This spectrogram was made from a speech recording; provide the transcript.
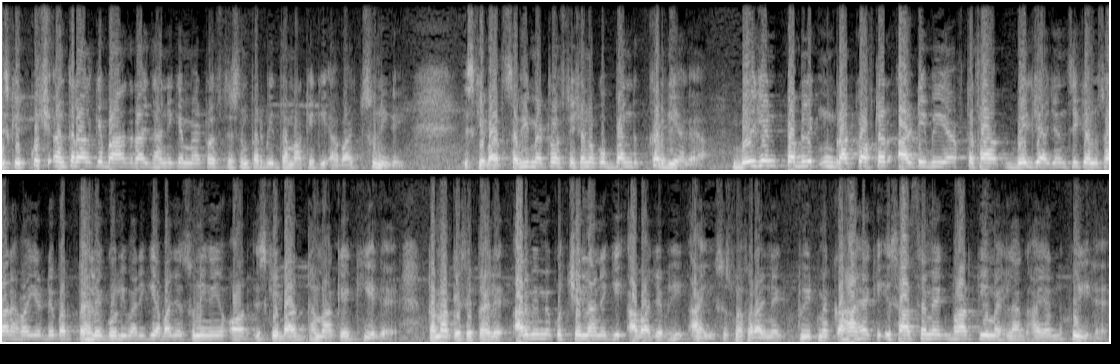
इसके कुछ अंतराल के बाद राजधानी के मेट्रो स्टेशन पर भी धमाके की आवाज़ सुनी गई। इसके बाद सभी मेट्रो स्टेशनों को बंद कर दिया गया। बेल्जियन पब्लिक ब्रॉडकास्टर आरटीबीएफ तथा बेल्जिया एजेंसी के अनुसार हवाई अड्डे पर पहले गोलीबारी की आवाज़ें सुनी गई और इसके बाद धमाके किए गए। धमाके से पहले अरबी में कुछ चिल्लाने की आवाज़ें भी आई। सुषमा स्वराज ने एक ट्वीट में कहा है कि इस हादसे में एक भारतीय महिला घायल हुई है।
